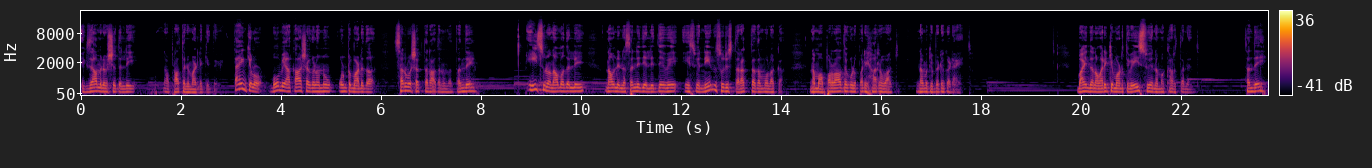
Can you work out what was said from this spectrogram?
ಎಕ್ಸಾಮಿನ ವಿಷಯದಲ್ಲಿ ನಾವು ಪ್ರಾರ್ಥನೆ ಮಾಡಲಿಕ್ಕಿದ್ದೇವೆ ಥ್ಯಾಂಕ್ ಯು ಲೋಡ್ ಭೂಮಿ ಆಕಾಶಗಳನ್ನು ಉಂಟು ಮಾಡಿದ ಸರ್ವಶಕ್ತನಾದ ನನ್ನ ತಂದೆ, ಯೇಸುನ ನಾಮದಲ್ಲಿ ನಾವು ನಿನ್ನ ಸನ್ನಿಧಿಯಲ್ಲಿದ್ದೇವೆ. ಏಸುವೆ ನೀನು ಸುರಿಸಿದ ರಕ್ತದ ಮೂಲಕ ನಮ್ಮ ಅಪರಾಧಗಳು ಪರಿಹಾರವಾಗಿ ನಮಗೆ ಬಿಡುಗಡೆ ಆಯಿತು. ಬಾಯಿಂದ ನಾವು ಅರಿಕೆ ಮಾಡುತ್ತೇವೆ, ಯೇಸುವೆ ನಮ್ಮ ಕರ್ತನೆ ಅಂತ ತಂದೆ,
